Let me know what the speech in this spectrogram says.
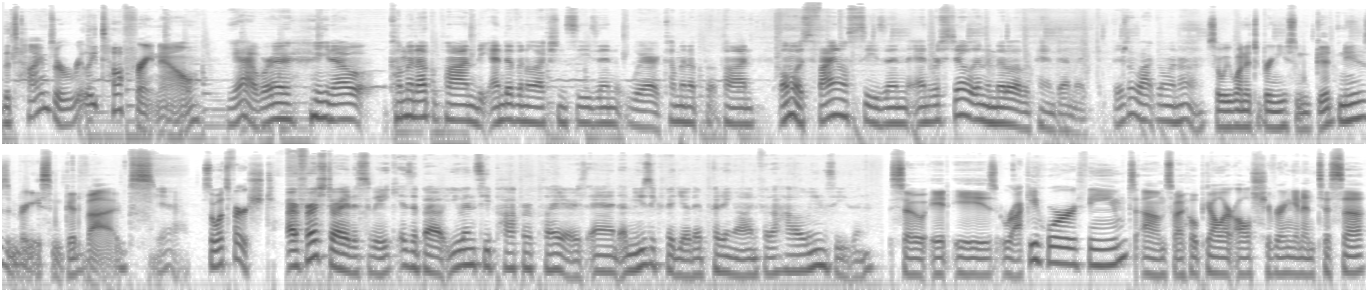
The times are really tough right now. Yeah, we're, you know, coming up upon the end of an election season. We're coming up upon almost final season, and we're still in the middle of a pandemic. There's a lot going on. So we wanted to bring you some good news and bring you some good vibes. Yeah. So what's first? Our first story this week is about UNC Pauper players and a music video they're putting on for the Halloween season. So it is Rocky Horror themed. Um, so I hope y'all are all shivering in antissa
